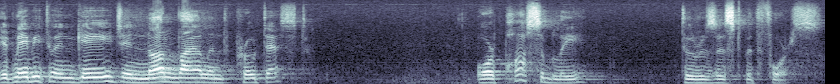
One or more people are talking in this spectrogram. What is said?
It may be to engage in nonviolent protest, or possibly to resist with force.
